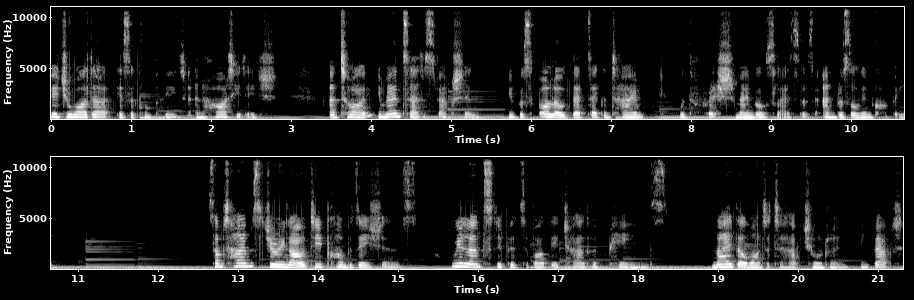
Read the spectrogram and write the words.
Feijoada is a complete and hearty dish, and to our immense satisfaction, it was followed that second time with fresh mango slices and Brazilian coffee. Sometimes during our deep conversations, we learned snippets about their childhood pains. Neither wanted to have children. In fact,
